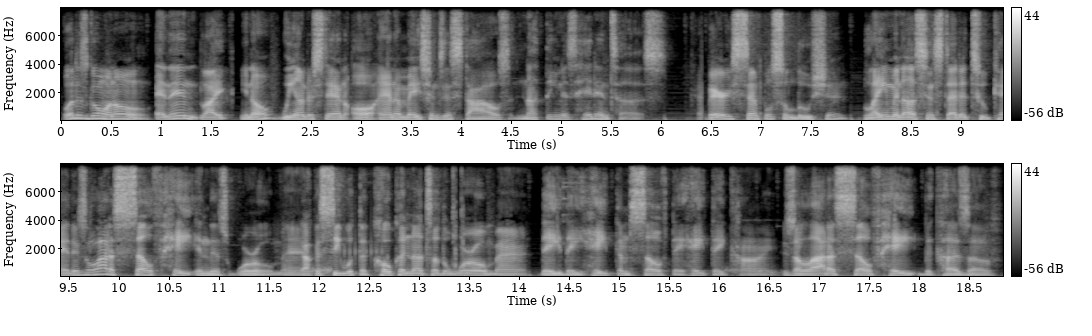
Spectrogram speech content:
What is going on? And then, like, you know, we understand all animations and styles. Nothing is hidden to us. Okay? Very simple solution. Blaming us instead of 2K. There's a lot of self-hate in this world, man. Y'all can see with the coconuts of the world, man. They they hate themselves. They hate their kind. There's a lot of self-hate because of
